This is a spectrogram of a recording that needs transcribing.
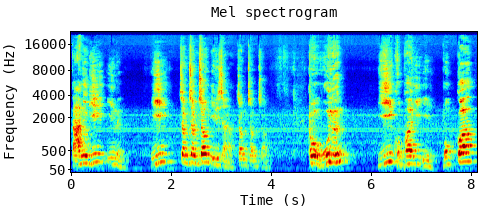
나누기 2는 2 점점점 1이잖아. 점점점. 그럼 5는 2 곱하기 2 목과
